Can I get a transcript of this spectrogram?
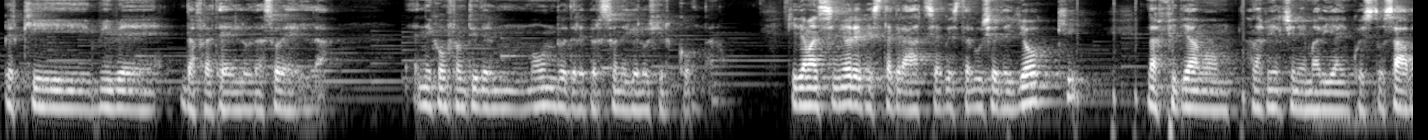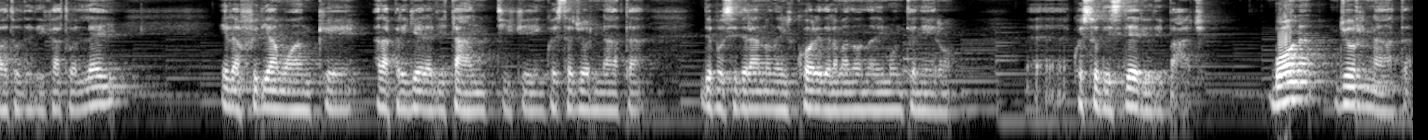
per chi vive da fratello, da sorella, nei confronti del mondo e delle persone che lo circondano. Chiediamo al Signore questa grazia, questa luce degli occhi, la affidiamo alla Vergine Maria in questo sabato dedicato a lei e la affidiamo anche alla preghiera di tanti che in questa giornata depositeranno nel cuore della Madonna di Montenero eh, questo desiderio di pace. Buona giornata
